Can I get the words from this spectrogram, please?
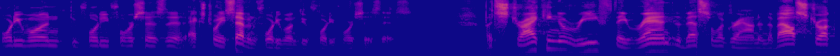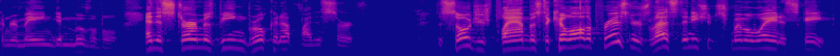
41 through 44 says this. Acts 27, 41 through 44 says this. But striking a reef, they ran the vessel aground, and the bow struck and remained immovable, and the stern was being broken up by the surf. The soldier's plan was to kill all the prisoners, lest any should swim away and escape.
